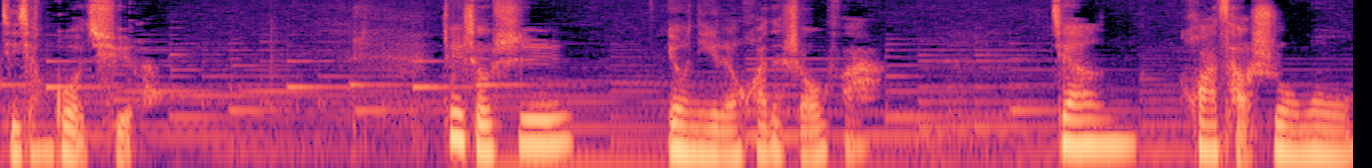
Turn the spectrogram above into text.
即将过去了。这首诗用拟人化的手法将。花草树木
